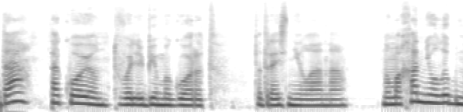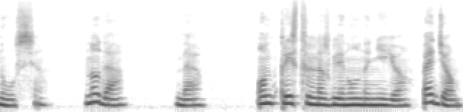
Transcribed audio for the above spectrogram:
«Да, такой он, твой любимый город», — подразнила она. Но Махан не улыбнулся. «Ну да, да». Он пристально взглянул на нее. Пойдем,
